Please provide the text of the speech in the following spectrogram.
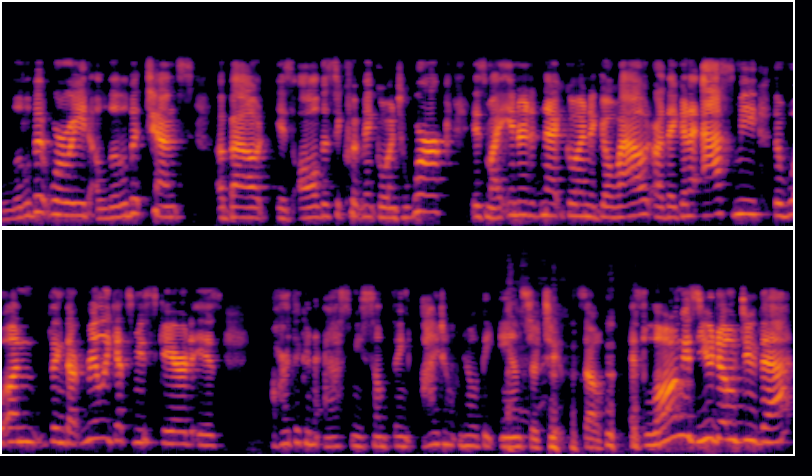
a little bit worried a little bit tense about is all this equipment going to work? Is my internet going to go out? Are they going to ask me? The one thing that really gets me scared is are they going to ask me something i don't know the answer to? So as long as you don't do that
